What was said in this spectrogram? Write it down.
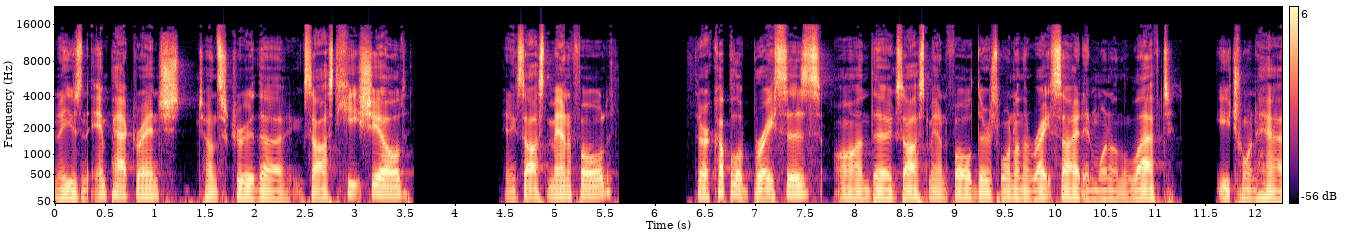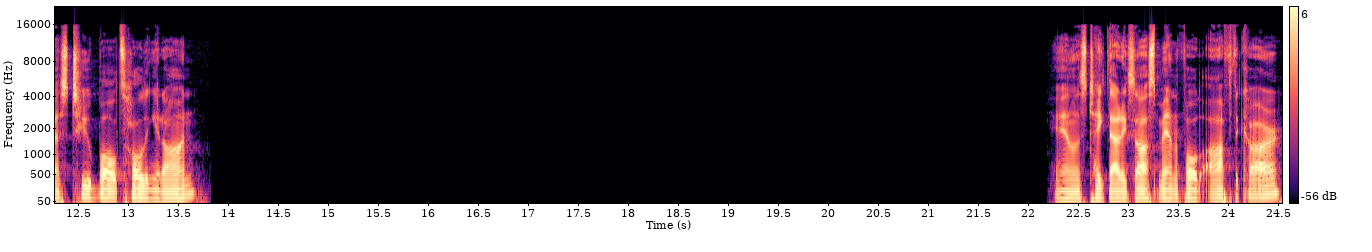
and I use an impact wrench to unscrew the exhaust heat shield and exhaust manifold. There are a couple of braces on the exhaust manifold. There's one on the right side and one on the left. Each one has two bolts holding it on. And let's take that exhaust manifold off the car.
